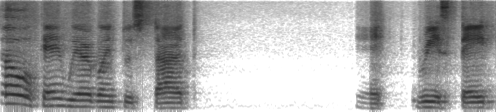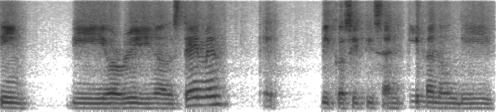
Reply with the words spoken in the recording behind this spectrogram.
So, okay, we are going to start uh, restating the original statement uh, because it is an if and only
